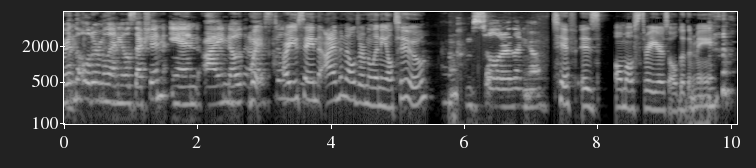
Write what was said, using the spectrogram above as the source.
We're in the older millennial section, and I know that Wait, I still. Are you saying that I'm an older millennial too? Oh, I'm still older than you. Tiff is almost three years older than me.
